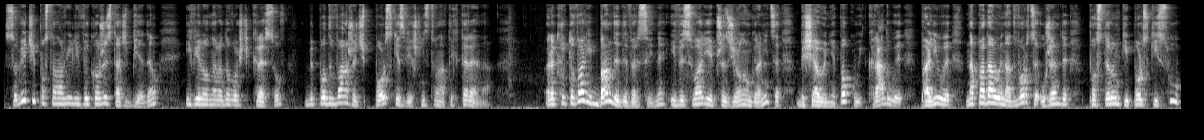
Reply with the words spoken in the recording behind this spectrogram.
Sowieci postanowili wykorzystać biedę i wielonarodowość Kresów, by podważyć polskie zwierzchnictwo na tych terenach. Rekrutowali bandy dywersyjne i wysłali je przez zieloną granicę, by siały niepokój, kradły, paliły, napadały na dworce, urzędy, posterunki polskich służb,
